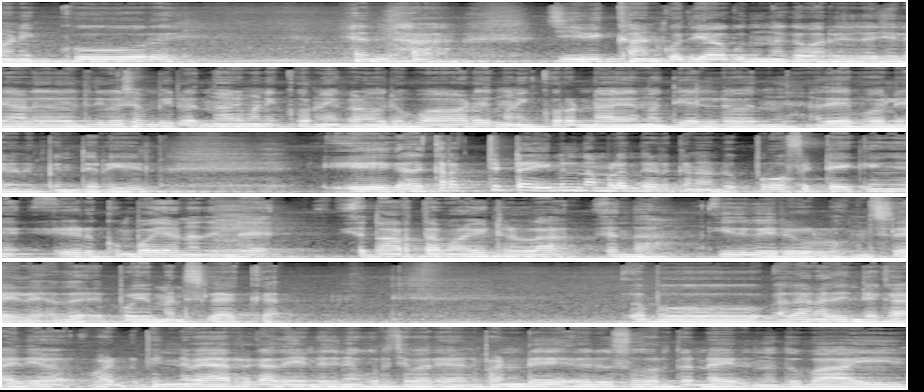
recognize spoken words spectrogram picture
മണിക്കൂർ എന്താ ജീവിക്കാൻ കൊതിയാകുന്നു എന്നൊക്കെ പറയില്ല? ചില ആളുകൾ ഒരു ദിവസം ഇരുപത്തിനാല് മണിക്കൂറിനേക്കാളും ഒരുപാട് മണിക്കൂർ ഉണ്ടായാൽ മതിയല്ലോ എന്ന്. അതേപോലെയാണ് ഇപ്പം ഇന്ത്യയിൽ അത് കറക്റ്റ് ടൈമിൽ നമ്മൾ എന്തെടുക്കണുണ്ട് പ്രോഫിറ്റ് ടേക്കിങ് എടുക്കുമ്പോഴാണ് അതിന്റെ യഥാർത്ഥമായിട്ടുള്ള എന്താ ഇത് വരുള്ളൂ. മനസ്സിലായില്ലേ? അത് എപ്പോഴും മനസ്സിലാക്കുക. അപ്പോൾ അതാണ് അതിന്റെ കാര്യം. പിന്നെ വേറൊരു കഥയുണ്ട് ഇതിനെക്കുറിച്ച് പറയാൻ. പണ്ട് ഒരു സുഹൃത്തുണ്ടായിരുന്നു ദുബായിൽ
